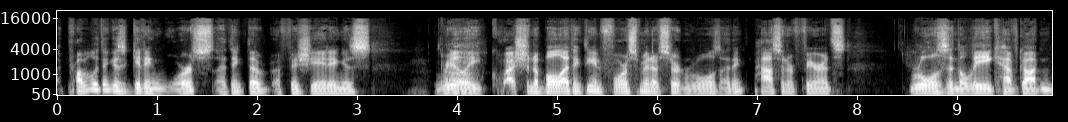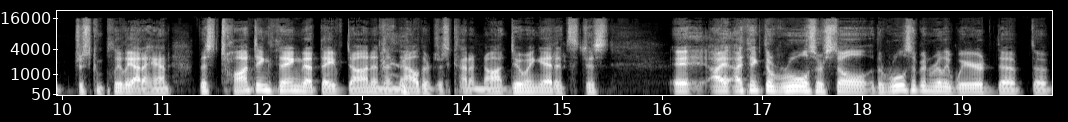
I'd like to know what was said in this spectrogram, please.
I probably think is getting worse. I think the officiating is really oh. questionable. I think the enforcement of certain rules, I think pass interference rules in the league have gotten just completely out of hand. This taunting thing that they've done, and then now they're just kind of not doing it. It's just, it, I, I think the rules are still the rules have been really weird. The the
